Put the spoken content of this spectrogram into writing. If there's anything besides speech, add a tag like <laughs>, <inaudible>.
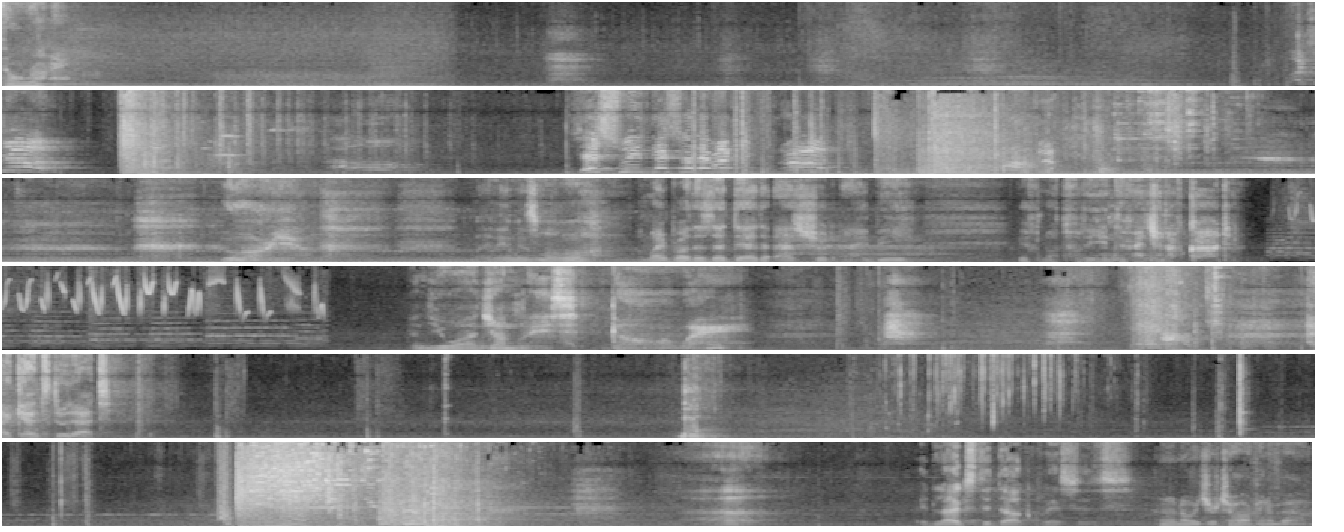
still running. Je suis désolé. Who are you? My name is Moreau. My brothers are dead, as should I be, if not for the intervention of God. And you are John Blaze. Go away. I can't do that. Likes the dark places. I don't know what you're talking about.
